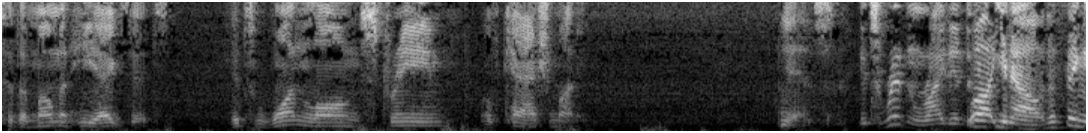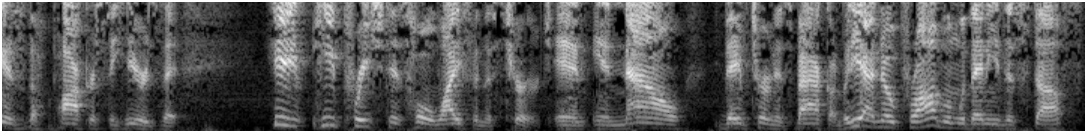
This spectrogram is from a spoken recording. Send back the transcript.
to the moment he exits, it's one long stream of cash money. Yes. It's written right into Well, you know, the thing is, the hypocrisy here is that he he preached his whole life in this church, and and now they've turned his back on. But he had no problem with any of this stuff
